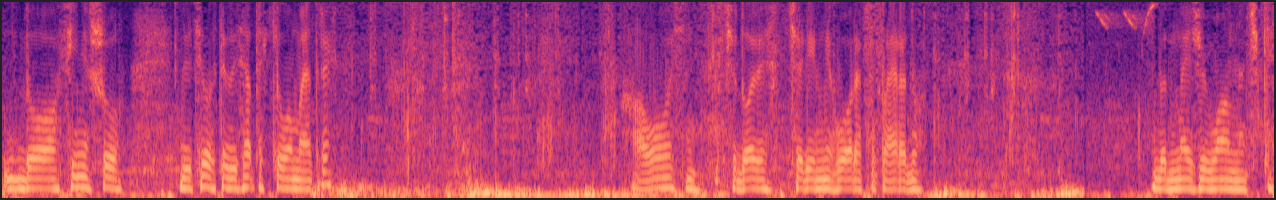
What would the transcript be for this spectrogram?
до фінішу 2,3 кілометри. А ось чудові чарівні гори попереду. Ведмежі ванночки.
